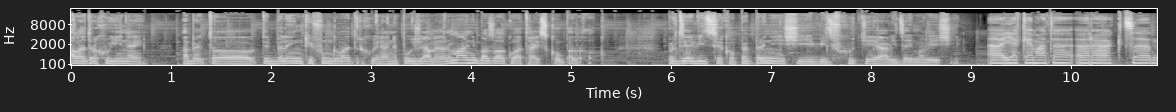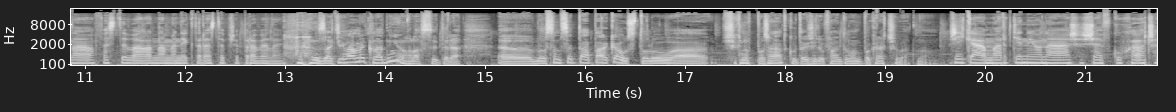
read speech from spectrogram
ale trochu jiný. Aby to, ty bylinky fungovaly trochu jinak. Nepoužíváme normální bazalku a thajskou bazalku. Protože je víc jako peprnější, víc v chuti a víc zajímavější. A jaké máte reakce na festival, na menu, které jste připravili? Zatím máme kladný ohlasy teda. Eh, byl jsem se ptá párka u stolu a všechno v pořádku, takže doufám, že to mám pokračovat. No. Říká Martin Jonáš, šéf kuchař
